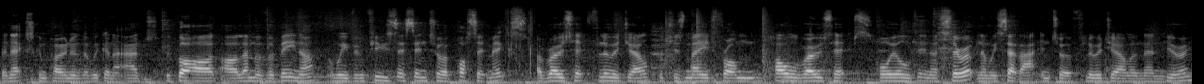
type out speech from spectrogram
the next component that we're going to add. We've got our, our lemon verbena and we've infused this into a posset mix, a rosehip fluid gel, which is made from whole rose hips boiled in a syrup. And then we set that into a fluid gel and then puree.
